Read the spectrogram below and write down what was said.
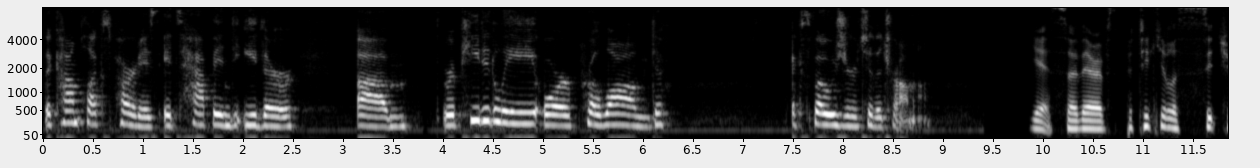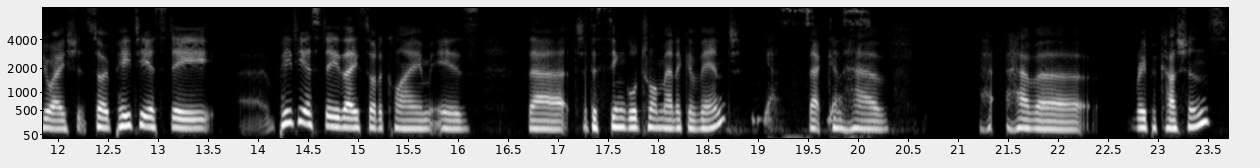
the complex part is it's happened either um, repeatedly or prolonged exposure to the trauma. Yes, so there are particular situations. So PTSD, uh, PTSD, they sort of claim is that the single traumatic event Yes. that can yes. have have a repercussions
